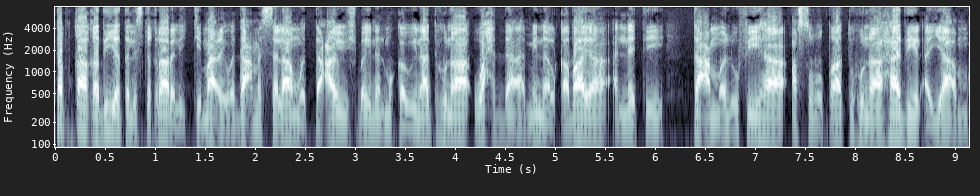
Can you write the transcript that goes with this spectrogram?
تبقى قضية الاستقرار الاجتماعي ودعم السلام والتعايش بين المكونات هنا واحدة من القضايا التي تعمل فيها السلطات هنا هذه الأيام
